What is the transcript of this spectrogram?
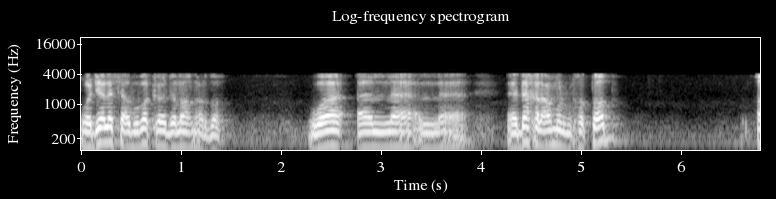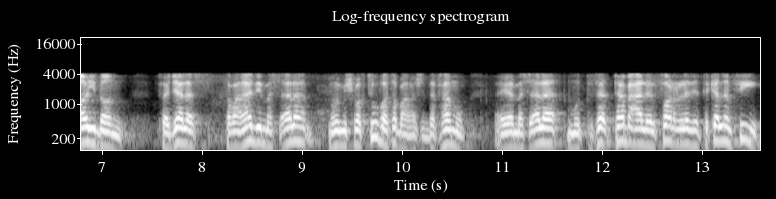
وجلس أبو بكر رضي الله عنه أرضاه. ودخل عمر بن الخطاب أيضا فجلس. طبعا هذه المسألة مش مكتوبة طبعا عشان تفهموا. هي مسألة تابعة للفرع الذي يتكلم فيه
